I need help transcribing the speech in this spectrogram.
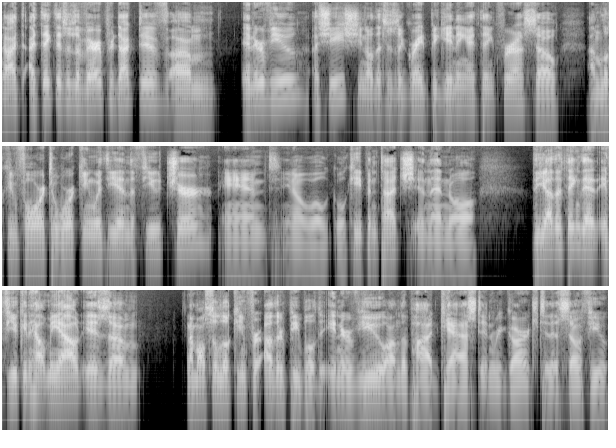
No, I, I think this is a very productive um, interview, Ashish. You know, this is a great beginning, I think, for us. So I'm looking forward to working with you in the future, and you know, we'll we'll keep in touch, and then we'll. The other thing that if you can help me out is um, I'm also looking for other people to interview on the podcast in regards to this. So if you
